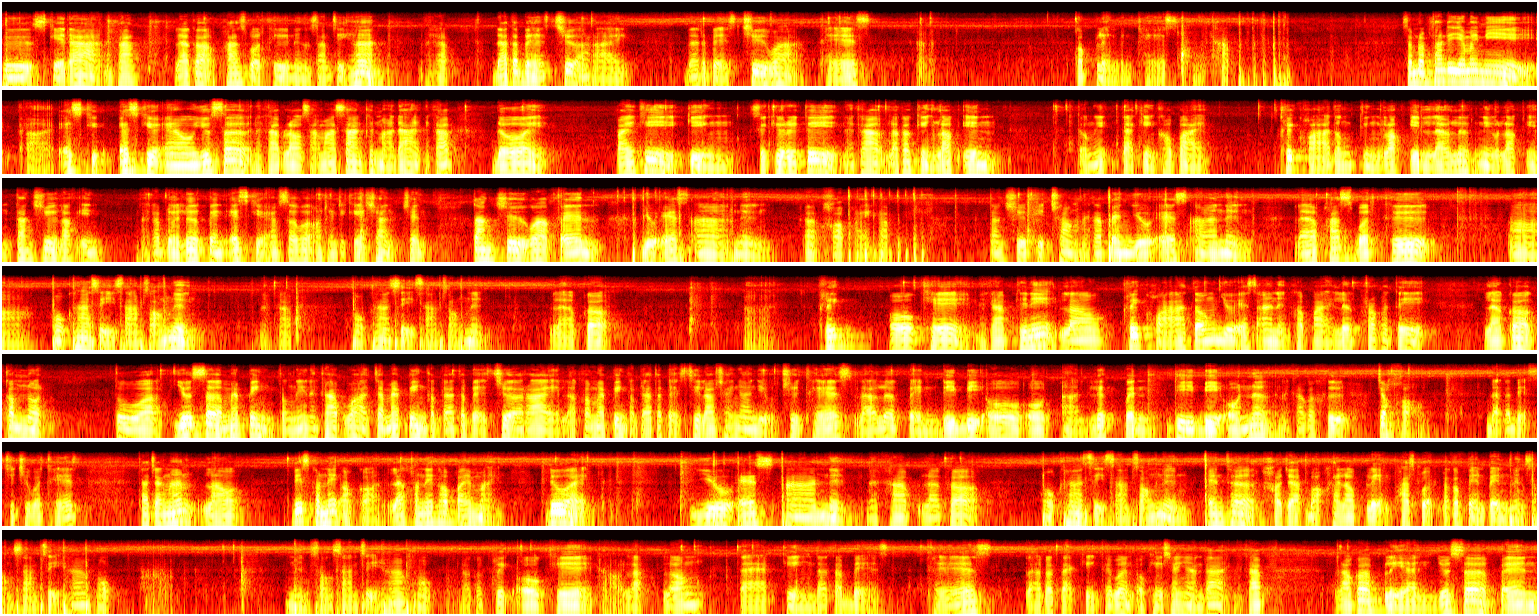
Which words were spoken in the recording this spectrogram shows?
คือ SCADA นะครับ แล้วก็ password คือ 1345 database ชื่ออะไร database ชื่อว่า test ก็เปลี่ยนเป็น test นะครับสำหรับท่านที่ยังไม่มี SQ- SQL user นะครับ เราสามารถสร้างขึ้นมาได้นะครับ โดยไปที่กิ่ง security นะครับ แล้วก็กิ่ง login ตรงนี้แต่กิ่งเข้าไป คลิกขวาตรงกิ่ง login แล้วเลือก new login ตั้งชื่อ login นะครับ โดยเลือกเป็น SQL Server Authentication เช่น ตั้งชื่อว่าเป็น USR 1อ่อขออภัยครับ ตั้งชื่อผิดช่องนะครับ เป็น USR 1แล้ว password คืออ่า654321 นะครับ 654321 แล้วก็คลิกโอเคนะครับ ทีนี้เราคลิกขวาตรง USR 1เข้าไปเลือก property แล้วก็กำหนด ตัว user mapping ตรงนี้นะครับ ว่าจะ mapping กับ database ชื่ออะไร แล้วก็ mapping กับ database ที่เราใช้งานอยู่ชื่อ test แล้วเลือกเป็น dbo เลือกเป็น db owner นะครับ ก็คือเจ้าของ database ที่ชื่อว่า test ถ้าจากนั้นเรา disconnect ออกก่อน แล้ว connect เข้าไปใหม่ด้วย USR 1นะครับ แล้วก็ 654321 enter เขาจะบอกให้เราเปลี่ยน password แล้วก็เปลี่ยนเป็น 123456 123456 แล้วก็คลิกโอเคเอาละลองแตกกิ่ง database test แล้วก็แตกกิ่ง table โอเคใช้งานได้นะครับ แล้วก็เปลี่ยน user เป็น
